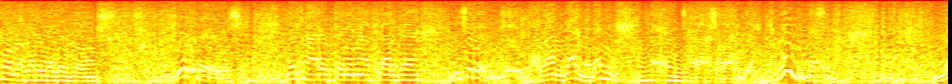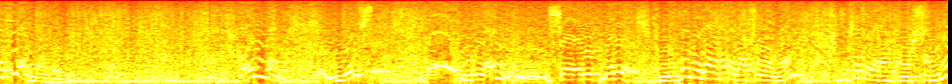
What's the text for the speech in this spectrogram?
sonraları mezaz olmuş yok böyle bir şey. Ne tarihte ne naslarda. Bir kere Kur'an gelmeden önce Arapça var diye. Tamam mı? Mesela. Nasıl yapacağız o yüzden diyoruz ki e, bunların söyledikleri mezaz olarak da baksan o zaman hakikat olarak da baksan ne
